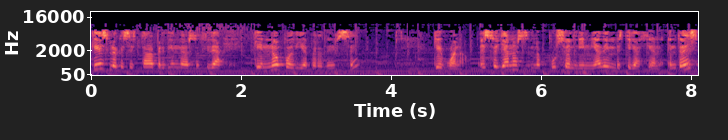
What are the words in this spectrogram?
¿qué es lo que se estaba perdiendo en la sociedad que no podía perderse? Que bueno, eso ya nos, nos puso en línea de investigación. Entonces,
